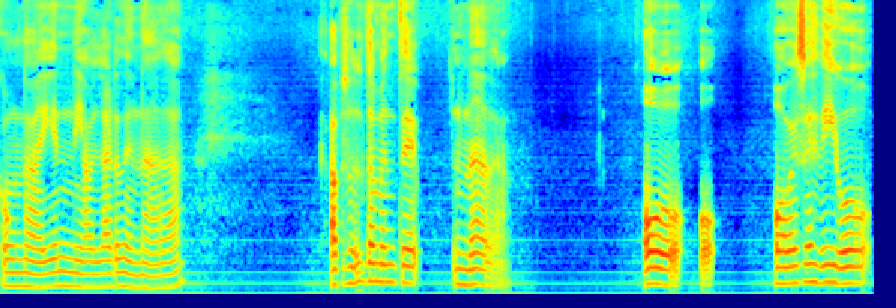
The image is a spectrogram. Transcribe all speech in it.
con nadie ni hablar de nada, absolutamente nada. O, o, a veces digo,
